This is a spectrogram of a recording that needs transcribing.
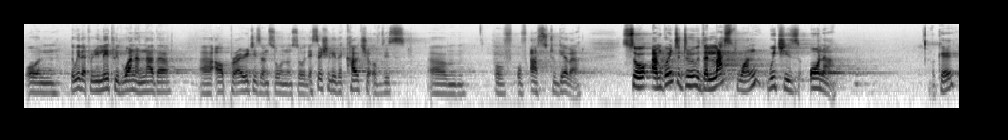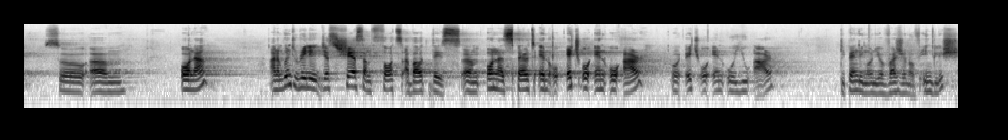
on the way that we relate with one another, uh, our priorities, and so on and so on. Essentially, the culture of this. Um, of, of us together. So I'm going to do the last one, which is honor. Okay? So, um, honor. And I'm going to really just share some thoughts about this. Um, honor spelled H O N O R or H O N O U R, depending on your version of English.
